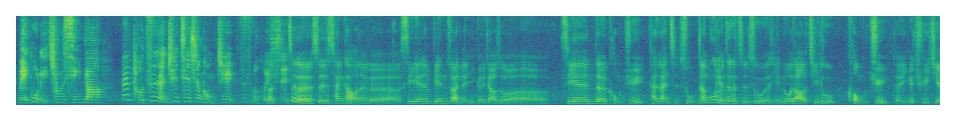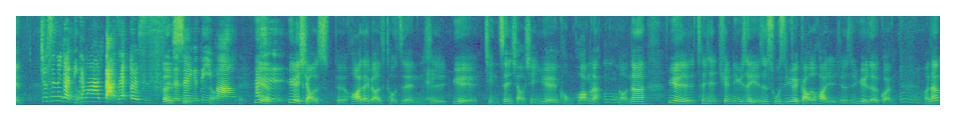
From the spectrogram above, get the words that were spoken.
美股屡创新高。但投资人却戒慎恐惧，是怎么回事？这个是参考那个呃 C N N 编撰的一个叫做呃 C N N 的恐惧贪婪指数。那目前这个指数已经落到极度恐惧的一个区间，就是那个你看它打在二十四的那个地方，越越小的话，代表投资人是越谨慎小心，越恐慌了。哦，那越呈现现绿色也是数值越高的话，也就是越乐观。嗯，好，那。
